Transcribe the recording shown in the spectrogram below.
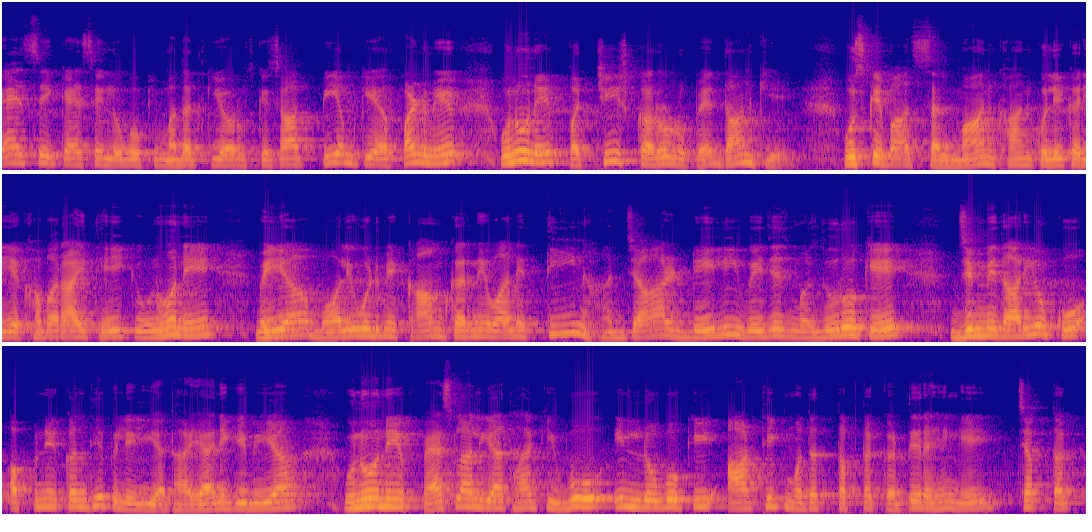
कैसे कैसे लोगों की मदद की और उसके साथ पीएम केयर फंड में उन्होंने 25 करोड़ रुपए दान किए। उसके बाद सलमान खान को लेकर ये खबर आई थी कि उन्होंने, भैया, बॉलीवुड में काम करने वाले तीन हज़ार डेली वेजेस मजदूरों के जिम्मेदारियों को अपने कंधे पे ले लिया था। यानी कि, भैया, उन्होंने फैसला लिया था कि वो इन लोगों की आर्थिक मदद तब तक करते रहेंगे जब तक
